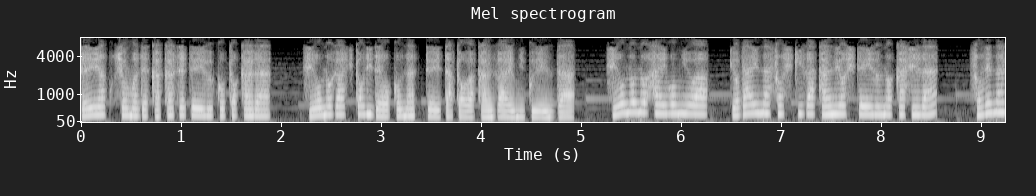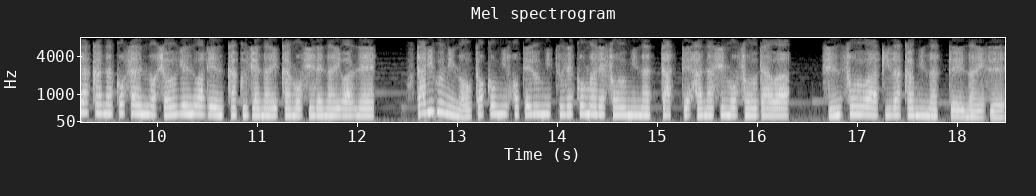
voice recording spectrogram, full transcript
誓約書まで書かせていることから、塩野が一人で行っていたとは考えにくいんだ。塩野の背後には、巨大な組織が関与しているのかしら？それならかなこさんの証言は幻覚じゃないかもしれないわね。二人組の男にホテルに連れ込まれそうになったって話もそうだわ。真相は明らかになっていないぜ。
